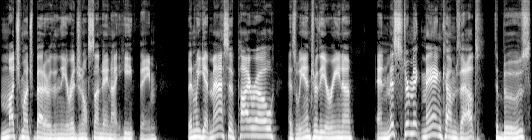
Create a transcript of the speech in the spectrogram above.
much much better than the original Sunday Night Heat theme. Then we get massive pyro as we enter the arena, and Mr. McMahon comes out to boos.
